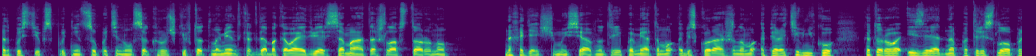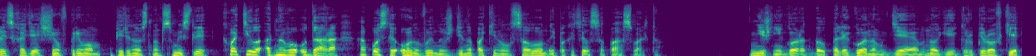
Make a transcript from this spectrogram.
Отпустив спутницу, потянулся к ручке в тот момент, когда боковая дверь сама отошла в сторону находящемуся внутри помятому обескураженному оперативнику, которого изрядно потрясло происходящим в прямом переносном смысле, хватило одного удара, а после он вынужденно покинул салон и покатился по асфальту. Нижний город был полигоном, где многие группировки,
